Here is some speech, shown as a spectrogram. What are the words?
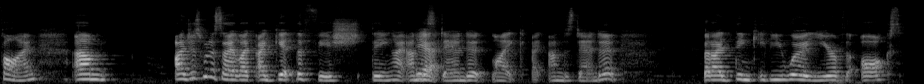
fine. Um, I just want to say, like, I get the fish thing. I understand it. Like, I understand it. But I think if you were a year of the ox,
